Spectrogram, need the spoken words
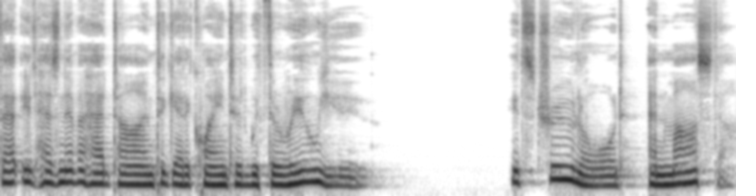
that it has never had time to get acquainted with the real you, its true Lord and Master.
